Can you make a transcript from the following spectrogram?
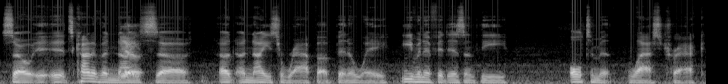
so it, it's kind of a nice uh, a, a nice wrap up in a way even if it isn't the ultimate last track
